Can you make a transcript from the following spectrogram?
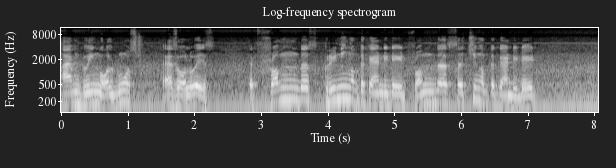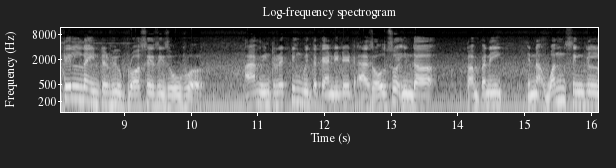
I am doing almost as always that from the screening of the candidate from the searching of the candidate till the interview process is over I am interacting with the candidate as also in the company in one single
